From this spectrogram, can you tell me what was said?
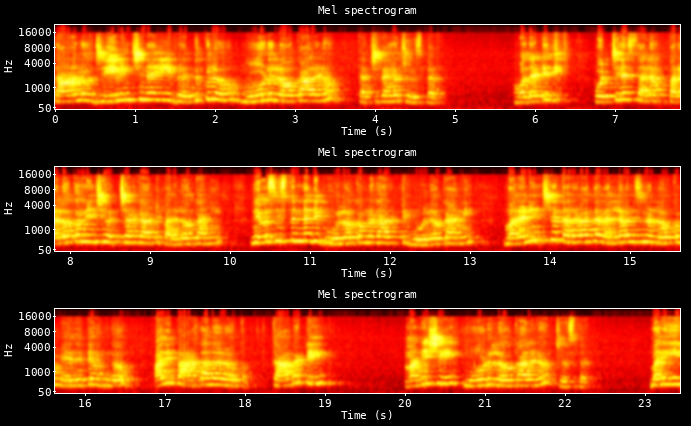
తాను జీవించిన ఈ బ్రతుకులో మూడు లోకాలను ఖచ్చితంగా చూస్తాడు. మొదటిది వచ్చిన స్థలం పరలోకం నుంచి వచ్చాడు కాబట్టి పరలోకాన్ని నివసిస్తున్నది భూలోకంలో కాబట్టి భూలోకాన్ని మరణించిన తర్వాత వెళ్ళవలసిన లోకం ఏదైతే ఉందో అది పాతాల లోకం. కాబట్టి మనిషి మూడు లోకాలను చూస్తాడు. మరి ఈ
